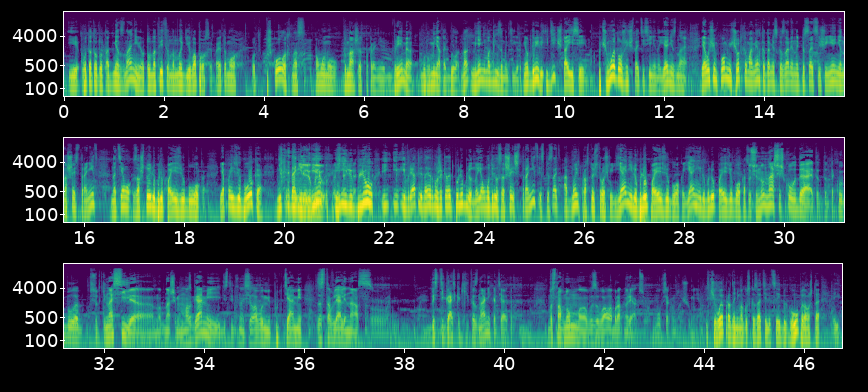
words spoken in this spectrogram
И вот этот вот обмен знаниями, вот он ответил на многие вопросы. Поэтому вот в школах нас, по-моему, в наше, по крайней мере, время, вот у меня так было, на, меня не могли замотивировать. Мне вот говорили, иди читай Есенина. Почему я должен читать Есенина, я не знаю. Я очень помню четко момент, когда мне сказали написать сочинение на 6 страниц на тему «За что я люблю поэзию Блока». Я поэзию Блока никогда не любил и не люблю, и, и, и вряд ли, наверное, уже когда-то полюблю. Но я умудрился 6 страниц исписать одной простой строчкой. Я не люблю поэзию Блока. Я не люблю поэзию Блока. Слушай, ну нашей школы, да, это, это такое было все-таки насилие над нашими мозгами и действительно силовыми путями заставляли нас э, достигать каких-то знаний, хотя это в основном э, вызывало обратную реакцию. Ну, во всяком случае, у меня. Чего я, правда, не могу сказать о лицее БГУ, потому что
